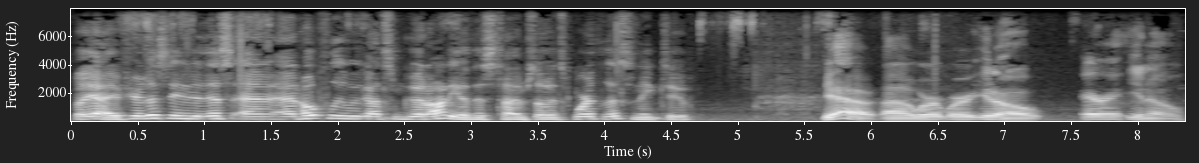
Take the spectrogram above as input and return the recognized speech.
But yeah, if you're listening to this, and, and hopefully we've got some good audio this time, so it's worth listening to. Yeah, uh, we're we're you know airing you know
